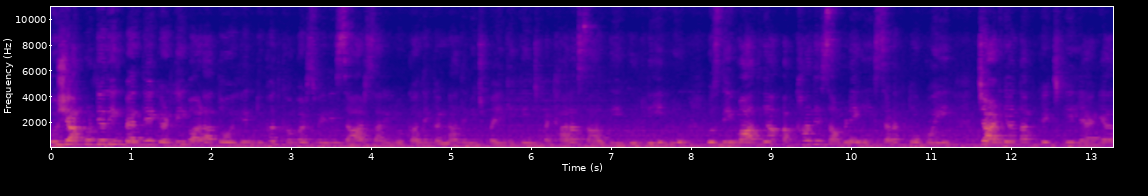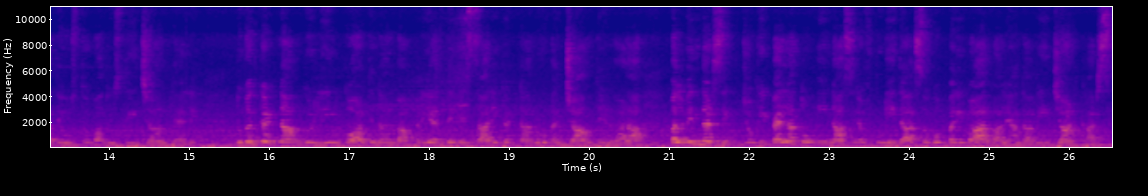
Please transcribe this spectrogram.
ਹੁਸ਼ਿਆਰਪੁਰ ਦੇ ਅਧੀਨ ਪੈਂਦੇ ਗੜਦੀਵਾੜਾ ਤੋਂ ਇਹ ਦੁਖਦ ਖਬਰ ਸਵੇਰੇ ਸਾਰ ਸਾਰੇ ਲੋਕਾਂ ਦੇ ਕੰਨਾਂ ਦੇ ਵਿੱਚ ਪਈ ਕਿ ਕਿੰਜ 18 ਸਾਲ ਦੀ ਗੁਰਲੀਨ ਨੂੰ ਉਸ ਦੀ ਮਾਂ ਦੀਆਂ ਅੱਖਾਂ ਦੇ ਸਾਹਮਣੇ ਹੀ ਸੜਕ ਤੋਂ ਕੋਈ ਝਾੜੀਆਂ ਤੱਕ ਖਿੱਚ ਕੇ ਲੈ ਗਿਆ ਤੇ ਉਸ ਤੋਂ ਬਾਅਦ ਉਸ ਦੀ ਜਾਨ ਲੈ ਲਈ। ਦੁਖਦ ਘਟਨਾ ਗੁਰਲੀਨ ਕੌਰ ਦੇ ਨਾਲ ਵਾਪਰੀ ਹੈ ਤੇ ਇਸ ਸਾਰੀ ਘਟਨਾ ਨੂੰ ਅੰਜਾਮ ਦੇਣ ਵਾਲਾ ਪਲਵਿੰਦਰ ਸਿੰਘ, ਜੋ ਕਿ ਪਹਿਲਾਂ ਤੋਂ ਹੀ ਨਾ ਸਿਰਫ ਕੁੜੀ ਦਾ, ਸਗੋਂ ਪਰਿਵਾਰ ਵਾਲਿਆਂ ਦਾ ਵੀ ਜਾਣਕਾਰ ਸੀ।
